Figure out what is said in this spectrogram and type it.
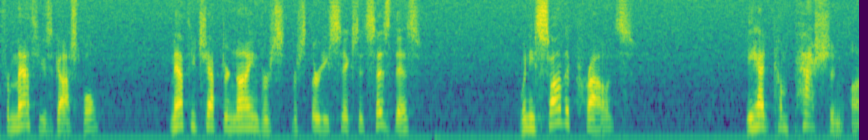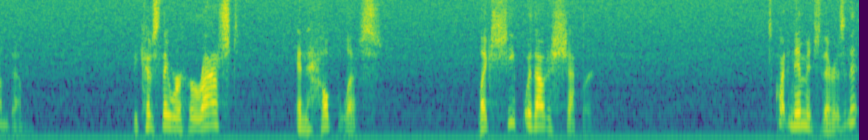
from Matthew's gospel. Matthew chapter 9, verse, verse 36. It says this When he saw the crowds, he had compassion on them because they were harassed and helpless, like sheep without a shepherd. It's quite an image there, isn't it?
